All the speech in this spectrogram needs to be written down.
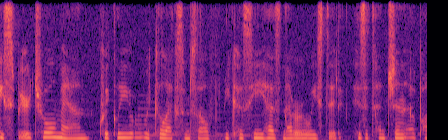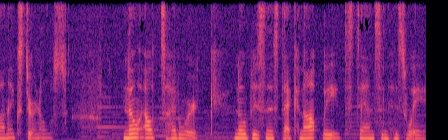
A spiritual man quickly recollects himself because he has never wasted his attention upon externals. No outside work, no business that cannot wait stands in his way.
